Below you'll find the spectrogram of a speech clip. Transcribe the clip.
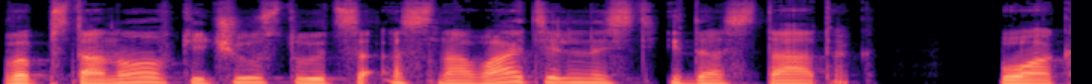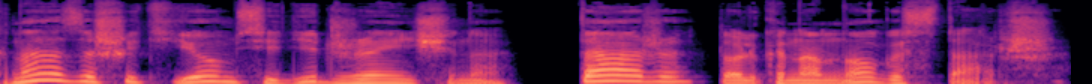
В обстановке чувствуется основательность и достаток. У окна за шитьем сидит женщина, та же, только намного старше.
